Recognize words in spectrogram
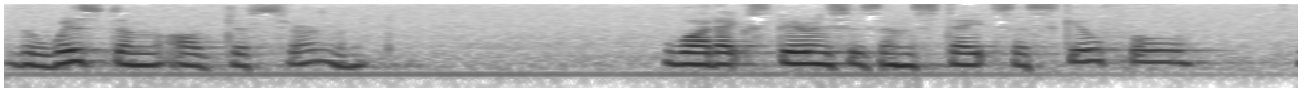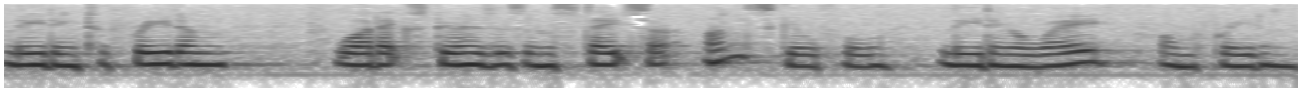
the wisdom of discernment. What experiences and states are skillful, leading to freedom, what experiences and states are unskillful, leading away from freedom.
